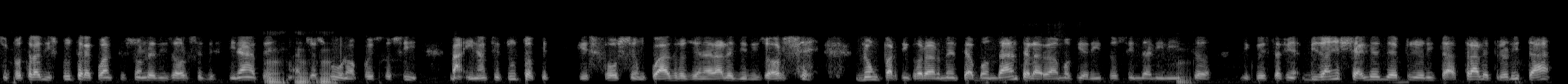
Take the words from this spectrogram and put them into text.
Si potrà discutere quante sono le risorse destinate mm, a mm, ciascuno, mm. questo sì, ma innanzitutto che, che fosse un quadro generale di risorse non particolarmente abbondante, l'avevamo chiarito sin dall'inizio di questa fine. Bisogna scegliere delle priorità. Tra le priorità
